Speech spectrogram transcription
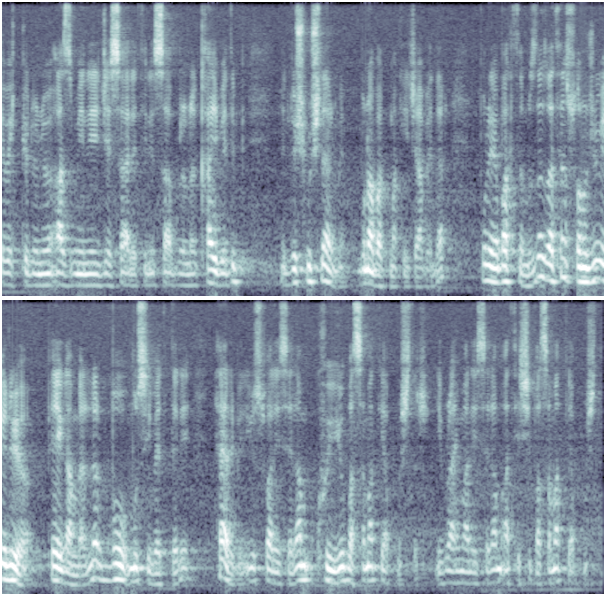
tevekkülünü, azmini, cesaretini, sabrını kaybedip düşmüşler mi? Buna bakmak icap eder. Buraya baktığımızda zaten sonucu veriyor. Peygamberler bu musibetleri her biri Yusuf Aleyhisselam kuyuyu basamak yapmıştır. İbrahim Aleyhisselam ateşi basamak yapmıştır.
